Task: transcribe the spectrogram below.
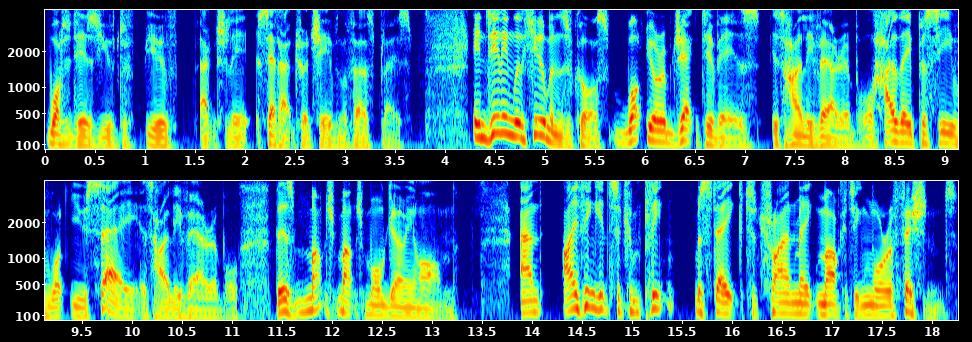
what it is you've you've actually set out to achieve in the first place. In dealing with humans, of course, what your objective is is highly variable. How they perceive what you say is highly variable. There's much much more going on. And I think it's a complete mistake to try and make marketing more efficient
